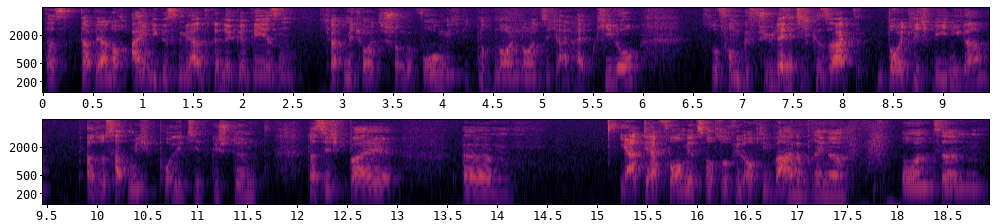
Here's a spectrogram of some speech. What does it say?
dass da wäre noch einiges mehr drin gewesen. Ich habe mich heute schon gewogen, ich wiege noch 99,5 Kilo. So vom Gefühl her hätte ich gesagt, deutlich weniger. Also es hat mich positiv gestimmt, dass ich bei ähm, ja, der Form jetzt noch so viel auf die Waage bringe. Und ähm,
